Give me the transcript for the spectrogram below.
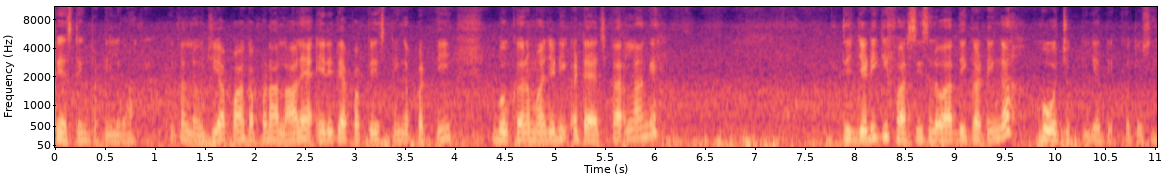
ਪੇਸਟਿੰਗ ਪੱਟੀ ਲਗਾ ਕੇ। ਠੀਕ ਆ ਲਓ ਜੀ, ਆਪਾਂ ਕੱਪੜਾ ਲਾ ਲਿਆ, ਇਹਦੇ ਤੇ ਆਪਾਂ ਪੇਸਟਿੰਗ ਪੱਟੀ ਬੁਕਰਮ ਆ ਜਿਹੜੀ ਅਟੈਚ ਕਰ ਲਾਂਗੇ। ਤੇ ਜਿਹੜੀ ਕਿ ਫਰਸੀ ਸਲਵਾਰ ਦੀ ਕਟਿੰਗ ਆ, ਹੋ ਚੁੱਕੀ ਆ, ਦੇਖੋ ਤੁਸੀਂ।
